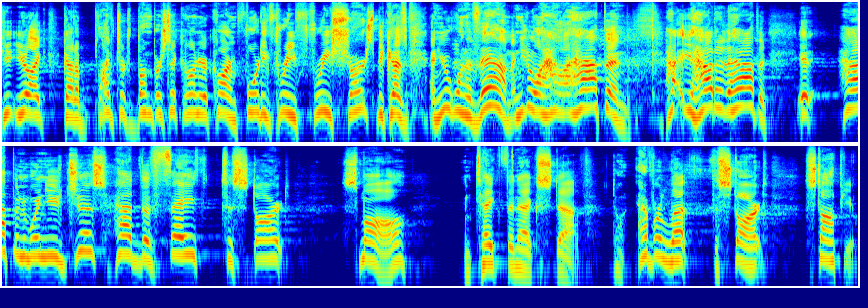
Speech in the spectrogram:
you're like, got a Life Church bumper sticker on your car and 43 free shirts because, and you're one of them, and you don't know how it happened. How, how did it happen? It happened when you just had the faith to start small and take the next step. Don't ever let the start stop you.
